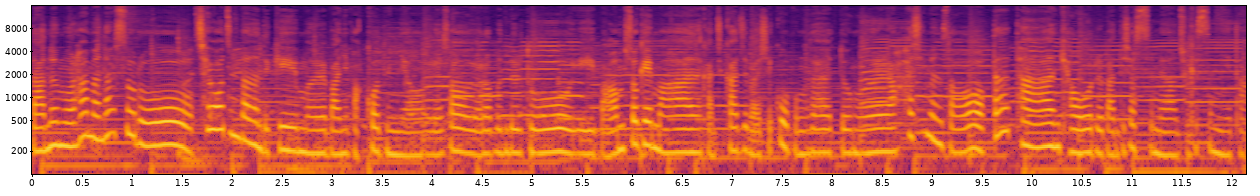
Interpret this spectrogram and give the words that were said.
나눔을 하면 할수록 채워진다는 느낌을 많이 받거든요. 그래서 여러분들도 이 마음속에만 간직하지 마시고 봉사활동을 하시면서 따뜻한 겨울을 만드셨으면 좋겠습니다.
